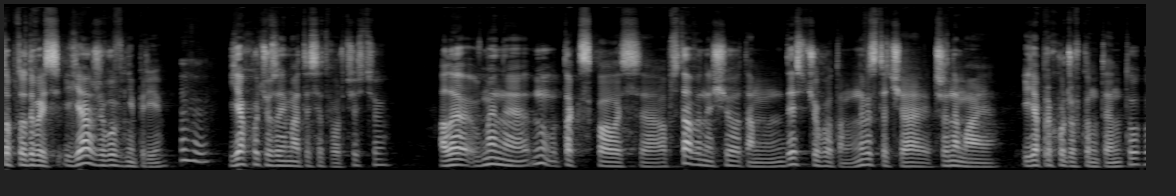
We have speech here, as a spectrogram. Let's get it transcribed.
Тобто, дивись, я живу в Дніпрі, Угу. я хочу займатися творчістю, але в мене ну так склалися обставини, що там десь чого там не вистачає чи немає. І я приходжу в контенту,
